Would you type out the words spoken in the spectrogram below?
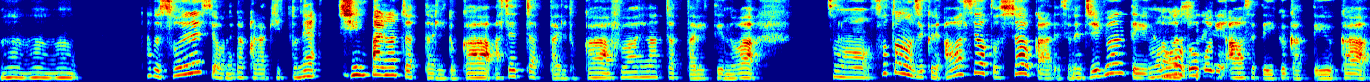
うんうんうん。多分それですよね。だからきっとね、心配になっちゃったりとか、焦っちゃったりとか、不安になっちゃったりっていうのは、その外の軸に合わせようとしちゃうからですよね。自分っていうものをどこに合わせていくかっていうか、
